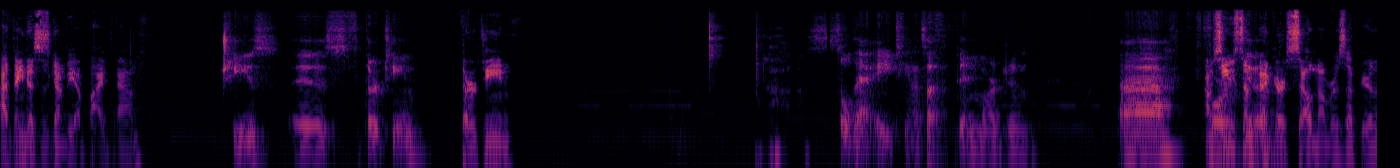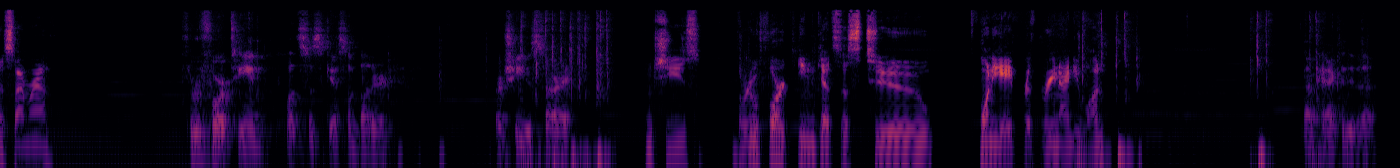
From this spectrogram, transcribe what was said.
I think this is going to be a buy down. Cheese is 13. 13. Sold at 18. That's a thin margin. Uh, I'm seeing some bigger sell numbers up here this time around. Through 14. Let's just get some butter. Or cheese, sorry. Some cheese. Through 14 gets us to 28 for 391. Okay, I can do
